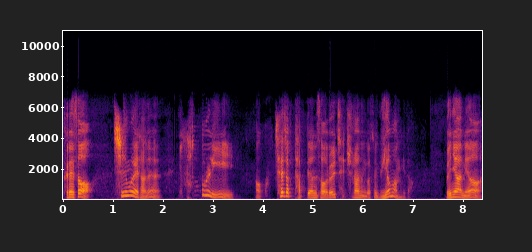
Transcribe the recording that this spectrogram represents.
그래서 실무에서는 섣불리 어, 구체적 답변서를 제출하는 것은 위험합니다. 왜냐하면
